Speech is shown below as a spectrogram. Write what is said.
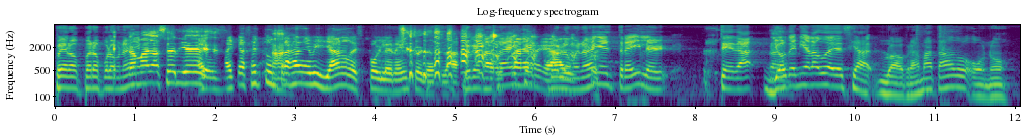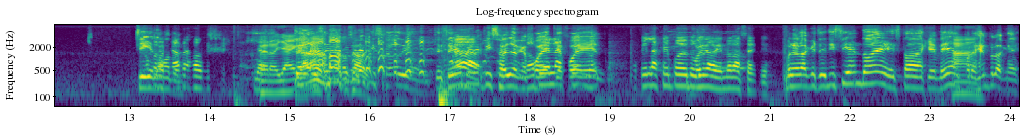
Pero, pero por lo El menos. trama de la serie Hay, es. hay que hacerte un Ah. traje de villano de Spoilinator, de verdad. Lo que pasa es que, real. por lo menos en el trailer, te da. Yo Ah. tenía la duda y decía, ¿lo habrá matado o no? Sí, No, lo pero ya mató. te jodiste. Ya. Pero ya. El episodio. Te enseño en el Ah, episodio que no fue, que fue él. No pierdas tiempo de tu Fue- vida viendo la serie. Pero lo que estoy diciendo es para que vean, Ah. por ejemplo, que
